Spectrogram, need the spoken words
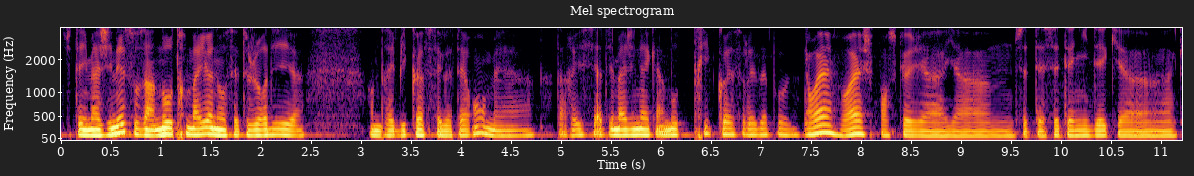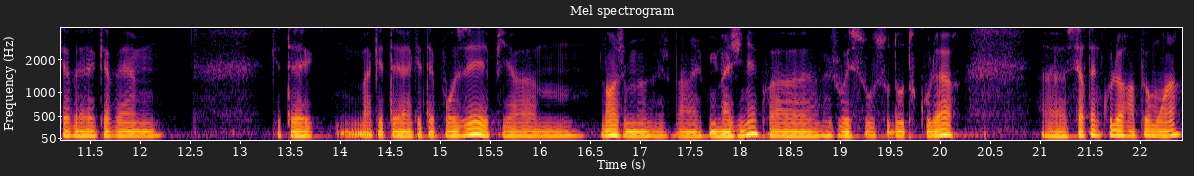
tu t'es imaginé sous un autre maillot. On s'est toujours dit, euh, André Bikov, c'est Gauthieron, mais tu as réussi à t'imaginer avec un autre tricot sur les épaules. Ouais, ouais, je pense que y a, y a, c'était, c'était une idée qui, qui avait, qui avait qui était, bah, qui était, qui était posée. Et puis, euh, non, je, me, je, ben, je m'imaginais quoi, jouer sous, sous d'autres couleurs. Euh, certaines couleurs un peu moins.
